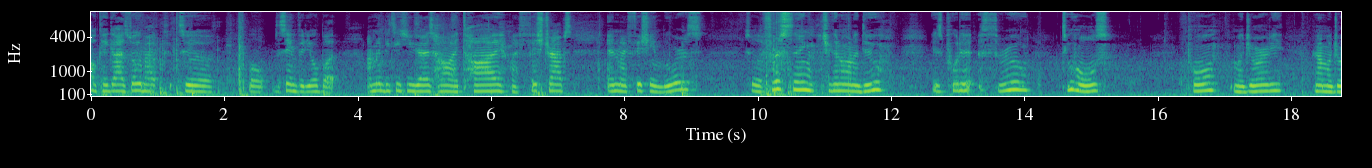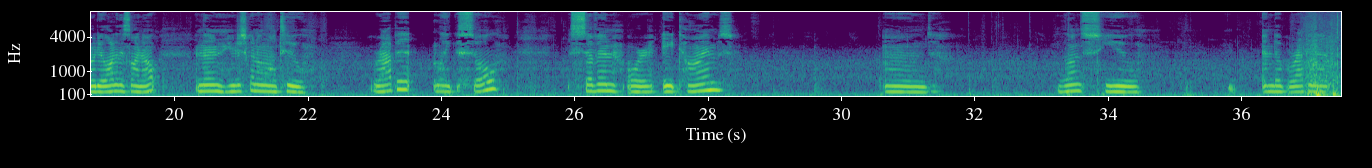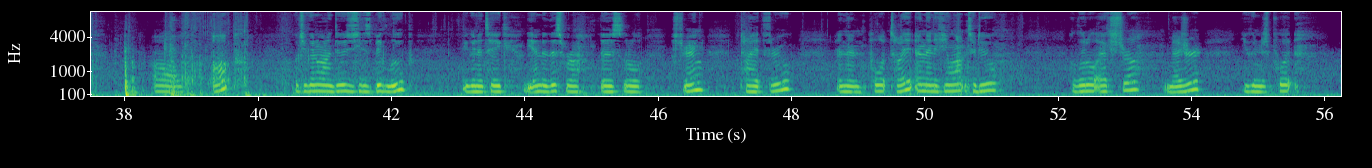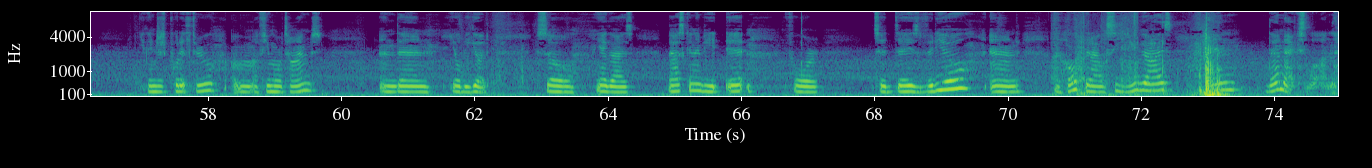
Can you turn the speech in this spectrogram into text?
Okay guys, welcome back to, well, the same video, but I'm gonna be teaching you guys how I tie my fish traps and my fishing lures. So the first thing that you're gonna wanna do is put it through two holes, pull a majority, not majority, a lot of this line out, and then you're just gonna want to wrap it like so, seven or eight times and once you end up wrapping it all up, what you're gonna wanna do is you see this big loop, you're gonna take the end of this, this little string, tie it through, and then pull it tight. And then if you want to do a little extra measure, you can just put, you can just put it through um, a few more times and then you'll be good. So, yeah, guys, that's going to be it for today's video, and I hope that I will see you guys in the next one.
